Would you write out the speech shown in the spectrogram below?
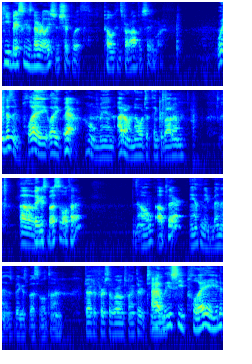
he basically has no relationship with Pelicans front office anymore. Well, he doesn't play. Like, Yeah, oh man, I don't know what to think about him. Uh, biggest bust of all time. no, Up there. Anthony Bennett is biggest bust of all time. Drafted first overall in 2013. At least he played.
